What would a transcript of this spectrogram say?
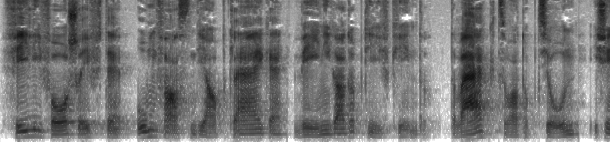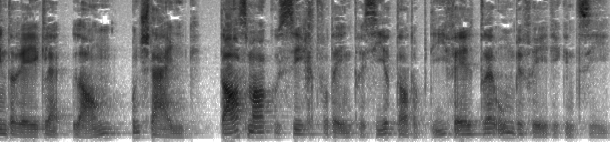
Viele Vorschriften, umfassende Abklärungen, wenig Adoptivkinder. Der Weg zur Adoption ist in der Regel lang und steinig. Das mag aus Sicht der interessierten Adoptiveltern unbefriedigend sein.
